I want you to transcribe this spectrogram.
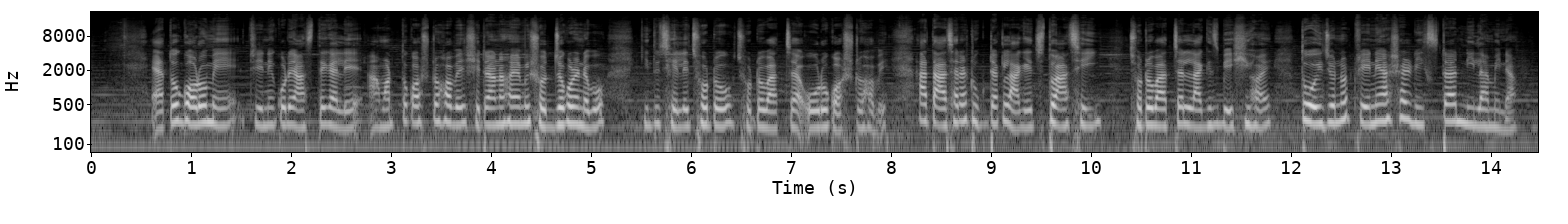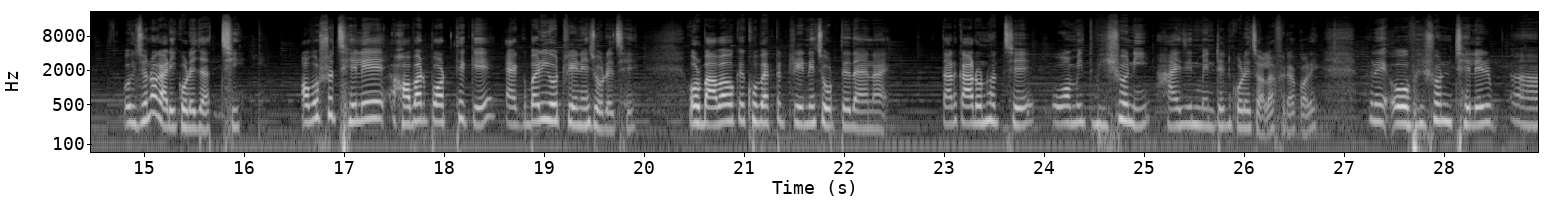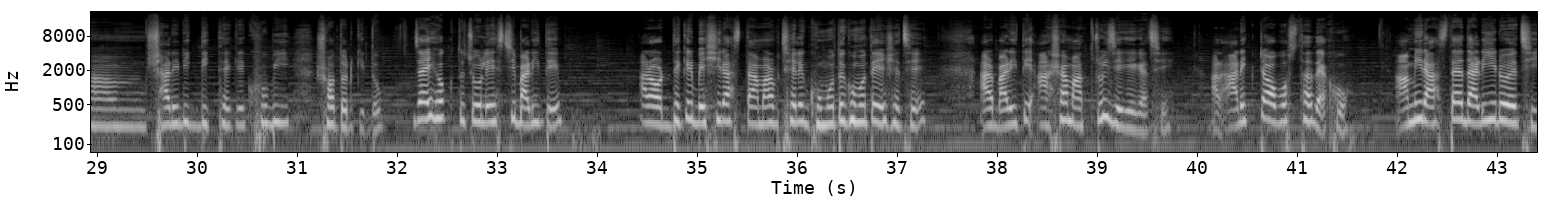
এত গরমে ট্রেনে করে আসতে গেলে আমার তো কষ্ট হবে, সেটা না হয় আমি সহ্য করে নেব। কিন্তু ছেলে ছোট ছোট বাচ্চা, ওরও কষ্ট হবে। আর তাছাড়া টুকটাক লাগেজ তো আছেই, ছোট বাচ্চার লাগেজ বেশি হয়। তো ওই জন্য ট্রেনে আসার রিস্কটা নিলামই না। ওই জন্য গাড়ি করে যাচ্ছি। অবশ্য ছেলে হবার পর থেকে একবারই ও ট্রেনে চড়েছে। ওর বাবা ওকে খুব একটা ট্রেনে চড়তে দেয় না। তার কারণ হচ্ছে ও অমিত ভীষণই হাইজিন মেনটেন করে চলাফেরা করে। মানে ও ভীষণ ছেলের শারীরিক দিক থেকে খুবই সতর্কিত। যাই হোক, তো চলে এসেছি বাড়িতে। আর অর্ধেকের বেশি রাস্তা আমার ছেলে ঘুমোতে ঘুমোতে এসেছে। আর বাড়িতে আসা মাত্রই জেগে গেছে। আর আরেকটা অবস্থা দেখো। আমি রাস্তায় দাঁড়িয়ে রয়েছি,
